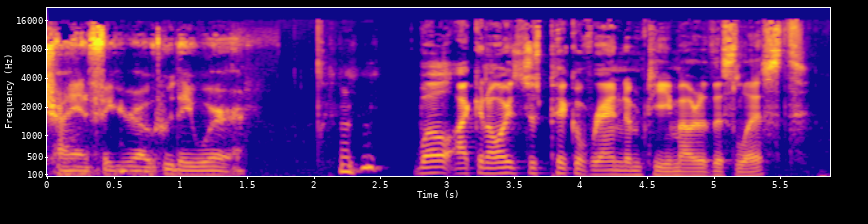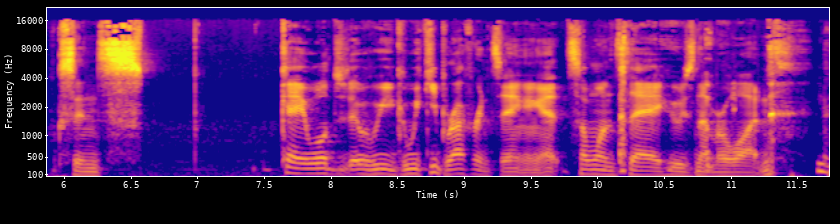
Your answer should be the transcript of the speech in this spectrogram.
try and figure out who they were. Well, I can always just pick a random team out of this list since. Okay, well, j- we we keep referencing it. Someone say who's number one.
